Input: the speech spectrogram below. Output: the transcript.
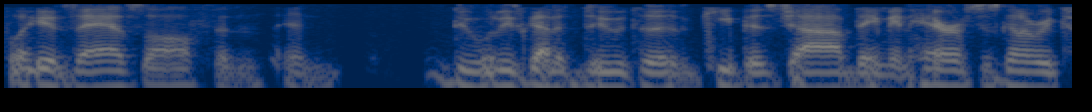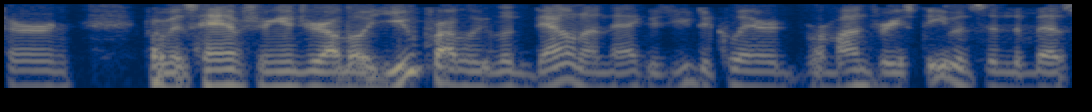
play his ass off and and do what he's got to do to keep his job. Damien Harris is going to return from his hamstring injury, although you probably looked down on that because you declared Rhamondre Stevenson the best,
